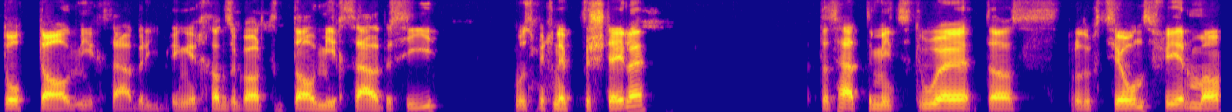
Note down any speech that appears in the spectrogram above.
total mich selber einbringen. Ich kann sogar total mich selber sein. muss mich nicht verstellen. Das hat damit zu tun, dass die Produktionsfirma,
